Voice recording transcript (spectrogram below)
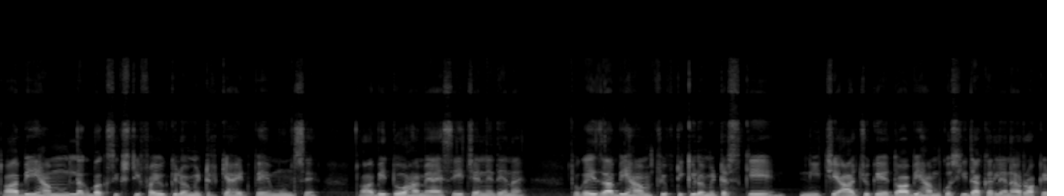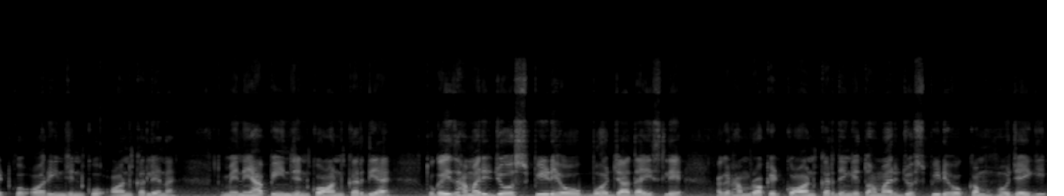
तो अभी हम लगभग 65 किलोमीटर की हाइट पे है मून से तो अभी तो हमें ऐसे ही चलने देना है। तो गई अभी हम 50 किलोमीटर्स के नीचे आ चुके हैं तो अभी हमको सीधा कर लेना है रॉकेट को और इंजन को ऑन कर लेना है। तो मैंने यहाँ पे इंजन को ऑन कर दिया है। तो गई हमारी जो स्पीड है वो बहुत ज़्यादा है, इसलिए अगर हम रॉकेट को ऑन कर देंगे तो हमारी जो स्पीड है वो कम हो जाएगी।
